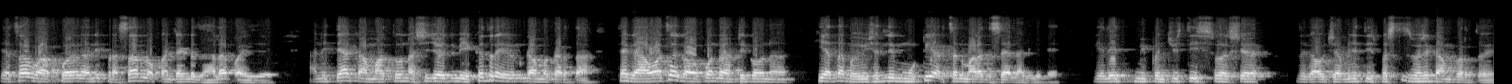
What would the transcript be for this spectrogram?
त्याचा वापर आणि प्रसार लोकांच्याकडे झाला पाहिजे. आणि त्या कामातून अशी जेव्हा तुम्ही एकत्र येऊन कामं करता त्या गावाचं गाव पण टिकवणं ही आता भविष्यातली मोठी अडचण मला दिसायला लागलेली आहे. गेले मी पंचवीस तीस वर्ष गावच्या म्हणजे तीस पस्तीस वर्ष काम करतोय.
